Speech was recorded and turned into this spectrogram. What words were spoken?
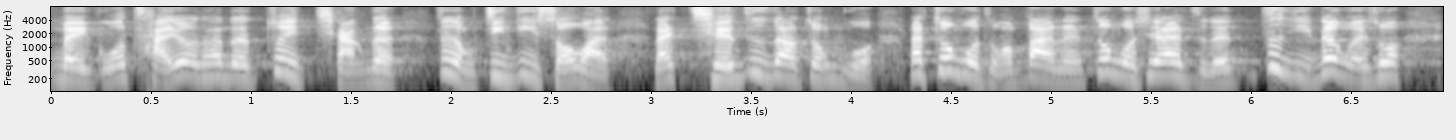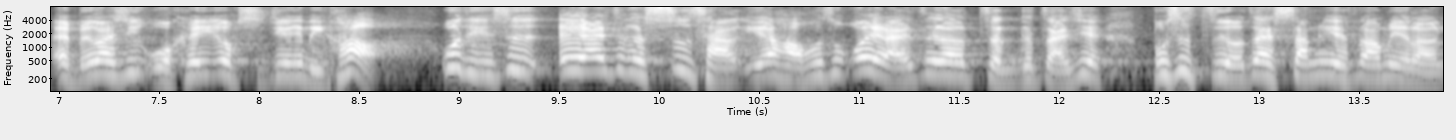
美国采用它的最强的这种经济手腕来钳制到中国，那中国怎么办呢？中国现在只能自己认为说，哎，没关系，我可以用时间给你耗。问题是 AI 这个市场也好，或是未来这个整个展现，不是只有在商业方面了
